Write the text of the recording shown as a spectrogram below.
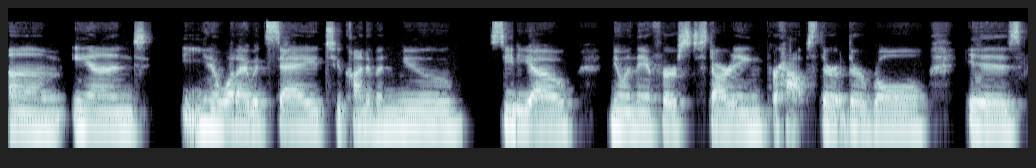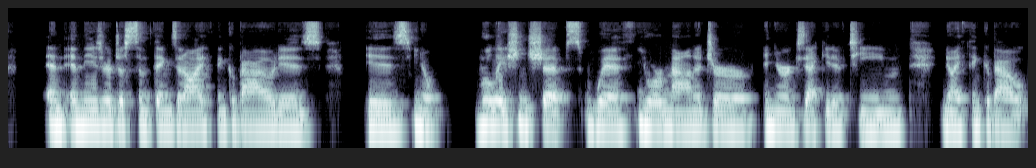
Um, and you know what I would say to kind of a new CDO, you know, when they are first starting, perhaps their their role is and and these are just some things that I think about is is you know relationships with your manager and your executive team. You know, I think about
